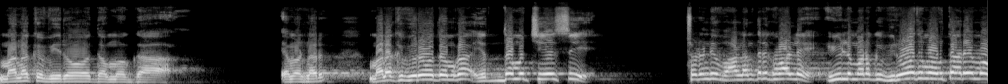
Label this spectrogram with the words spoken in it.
మనకు విరోధముగా ఏమంటున్నారు? మనకు విరోధముగా యుద్ధము చేసి చూడండి వాళ్ళందరికి వాళ్ళే వీళ్ళు మనకు విరోధం అవుతారేమో.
